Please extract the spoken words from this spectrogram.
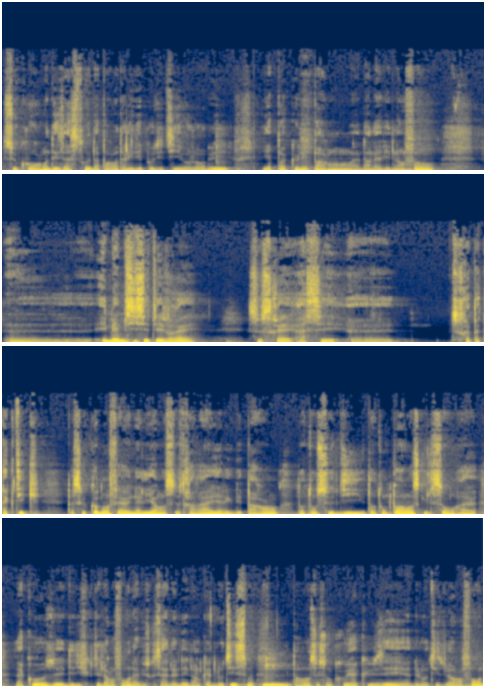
ce courant désastreux de la parentalité positive aujourd'hui. Il n'y a pas que les parents dans la vie de l'enfant. Euh, et même si c'était vrai, ce serait assez, ce serait pas tactique, parce que comment faire une alliance de travail avec des parents dont on se dit, dont on pense qu'ils sont euh, la cause des difficultés de leur enfant? On a vu ce que ça a donné dans le cas de l'autisme. Mm. Les parents se sont crus accusés de l'autisme de leur enfant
